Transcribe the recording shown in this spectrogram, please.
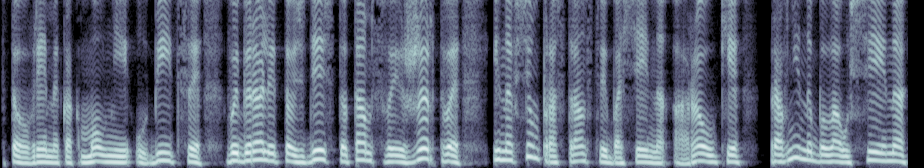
В то время как молнии-убийцы выбирали то здесь, то там свои жертвы, и на всем пространстве бассейна Арауки равнина была усеяна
